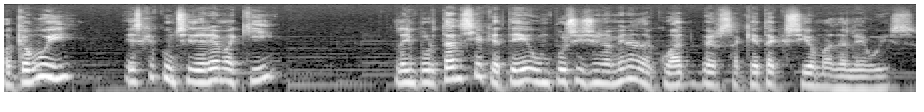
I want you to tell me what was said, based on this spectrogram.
El que vull és que considerem aquí la importància que té un posicionament adequat vers aquest axioma de Lewis.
